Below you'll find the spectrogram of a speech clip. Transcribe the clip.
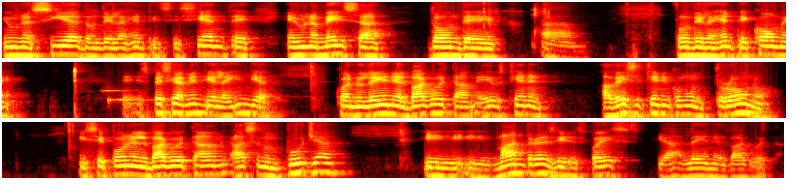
en una silla donde la gente se siente, en una mesa donde, ah, donde la gente come. Especialmente en la India, cuando leen el Bhagavatam, ellos tienen, a veces tienen como un trono y se ponen el Bhagavatam, hacen un puja y, mantras y después ya leen el Bhagavatam.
